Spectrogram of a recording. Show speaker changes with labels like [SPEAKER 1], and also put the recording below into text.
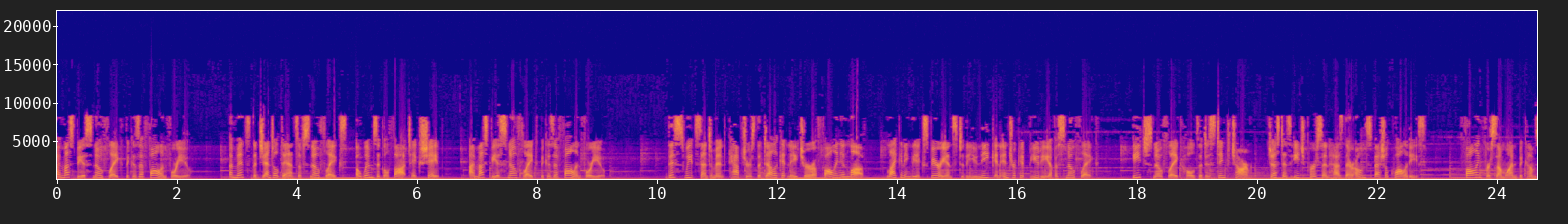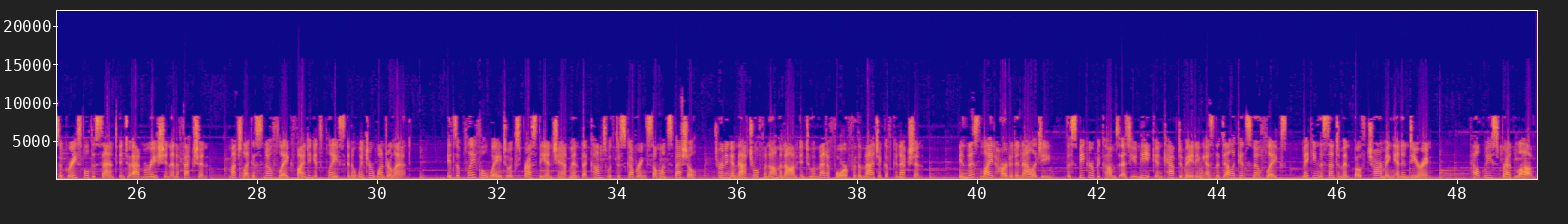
[SPEAKER 1] I must be a snowflake because I've fallen for you. Amidst the gentle dance of snowflakes, a whimsical thought takes shape. I must be a snowflake because I've fallen for you. This sweet sentiment captures the delicate nature of falling in love, likening the experience to the unique and intricate beauty of a snowflake. Each snowflake holds a distinct charm, just as each person has their own special qualities. Falling for someone becomes a graceful descent into admiration and affection, much like a snowflake finding its place in a winter wonderland. It's a playful way to express the enchantment that comes with discovering someone special, turning a natural phenomenon into a metaphor for the magic of connection. In this light-hearted analogy, the speaker becomes as unique and captivating as the delicate snowflakes, making the sentiment both charming and endearing. Help me spread love.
